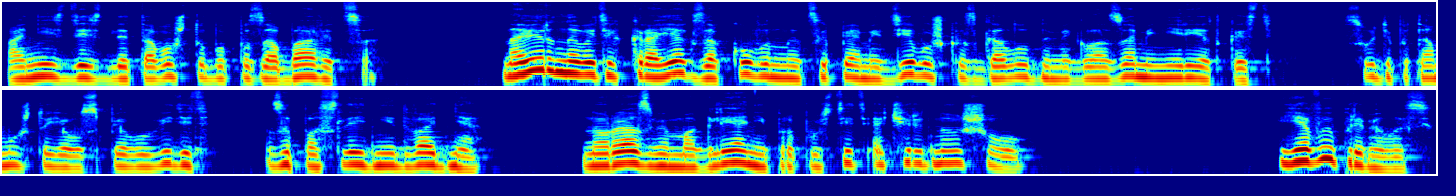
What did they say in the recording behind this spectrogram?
Они здесь для того, чтобы позабавиться. Наверное, в этих краях закованная цепями девушка с голодными глазами не редкость, судя по тому, что я успел увидеть за последние два дня. Но разве могли они пропустить очередное шоу? Я выпрямилась.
